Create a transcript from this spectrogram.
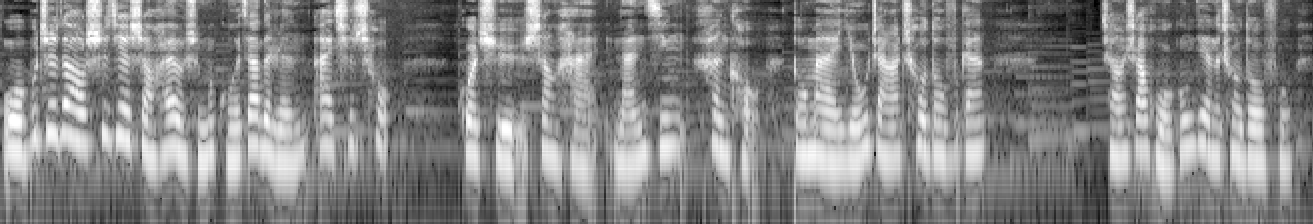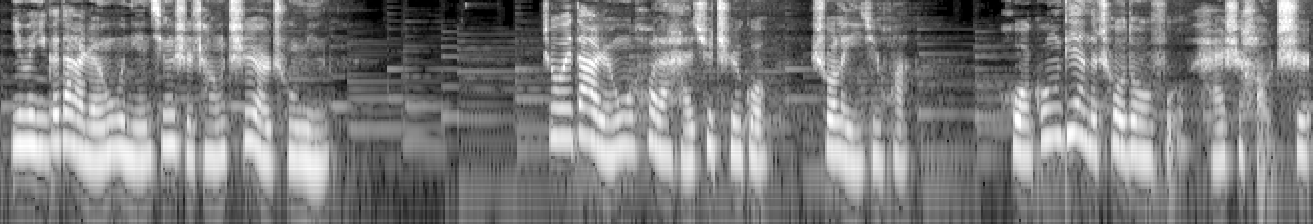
我不知道世界上还有什么国家的人爱吃臭。过去上海、南京、汉口都卖油炸臭豆腐干。长沙火宫殿的臭豆腐，因为一个大人物年轻时常吃而出名。这位大人物后来还去吃过，说了一句话：“火宫殿的臭豆腐还是好吃。”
